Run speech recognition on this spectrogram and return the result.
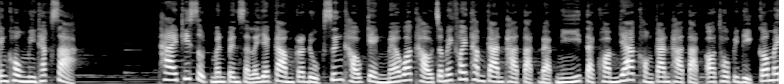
ยังคงมีทักษะ ท้ายที่สุดมันเป็นศัลยกรรมกระดูกซึ่งเขาเก่งแม้ว่าเขาจะไม่ค่อยทำการผ่าตัดแบบนี้ แต่ความยากของการผ่าตัดออโทปิดิกก็ไม่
